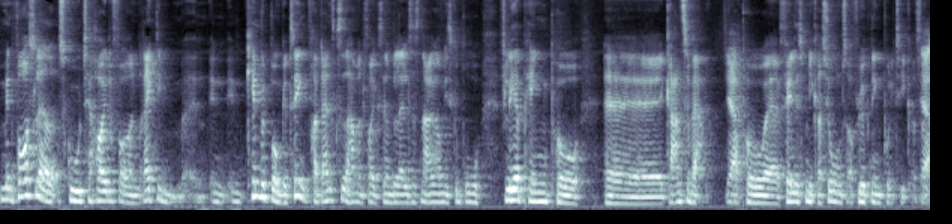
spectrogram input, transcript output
Men forslaget skulle tage højde for en rigtig en, en kæmpe bunke ting. Fra dansk side har man for eksempel altid snakket om, at vi skal bruge flere penge på øh, grænseværn Ja. og på øh, fælles migrations- og flygtningepolitik og sådan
